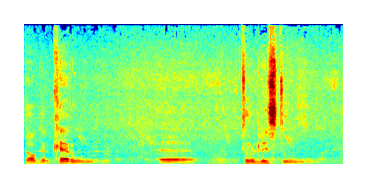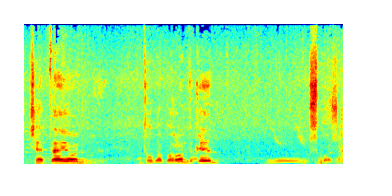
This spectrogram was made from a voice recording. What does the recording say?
داگر کر و تروریست و چهتایان تو باران دکن و سپاس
